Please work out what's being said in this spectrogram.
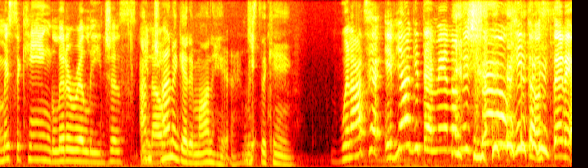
Mr. King literally just, you I'm know, trying to get him on here, Mr. King. When I tell if y'all get that man on this show, he gonna set it.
